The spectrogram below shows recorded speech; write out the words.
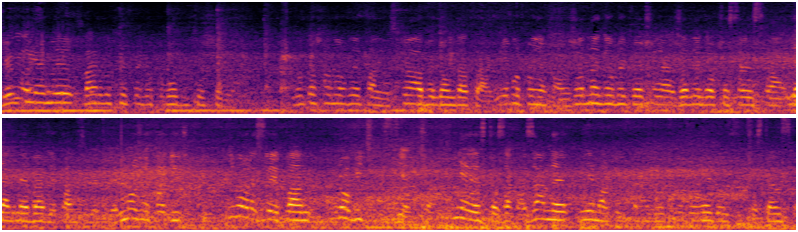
Dziękujemy, bardzo się z tego powodu cieszymy. No to szanowny panie, sprawa wygląda tak. Nie popełnia pan żadnego wykroczenia, żadnego przestępstwa. Jak najbardziej pan sobie tutaj może chodzić i może sobie pan robić zdjęcia. Nie jest to zakazane, nie ma tu takiego żadnego przestępstwa.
